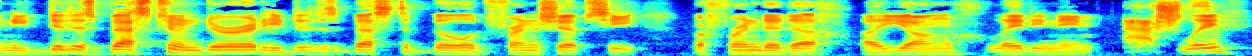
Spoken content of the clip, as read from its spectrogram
and he did his best to endure it. He did his best to build friendships. He befriended a, a young lady named Ashley,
